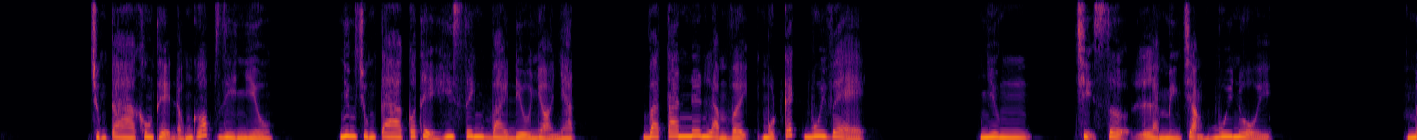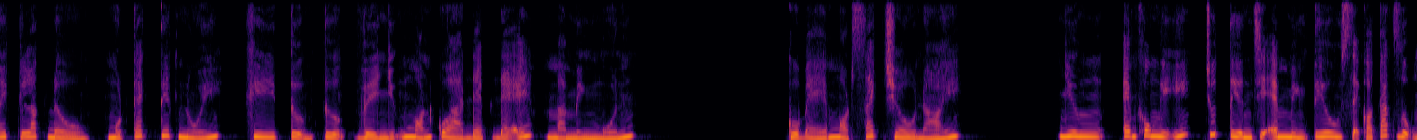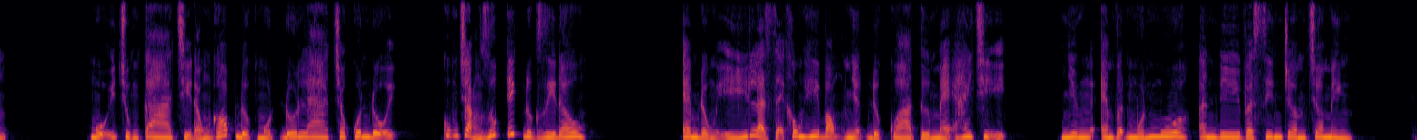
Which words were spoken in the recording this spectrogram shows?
Chúng ta không thể đóng góp gì nhiều, nhưng chúng ta có thể hy sinh vài điều nhỏ nhặt và ta nên làm vậy một cách vui vẻ. Nhưng chị sợ là mình chẳng vui nổi. Mick lắc đầu một cách tiếc nuối khi tưởng tượng về những món quà đẹp đẽ mà mình muốn. Cô bé mọt sách Châu nói, nhưng em không nghĩ chút tiền chị em mình tiêu sẽ có tác dụng. Mỗi chúng ta chỉ đóng góp được một đô la cho quân đội, cũng chẳng giúp ích được gì đâu. Em đồng ý là sẽ không hy vọng nhận được quà từ mẹ hay chị, nhưng em vẫn muốn mua Andy và Syndrome cho mình.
